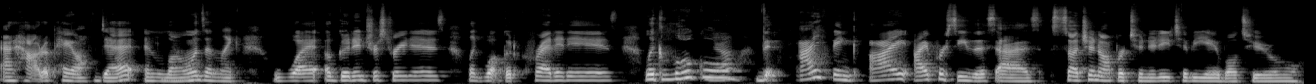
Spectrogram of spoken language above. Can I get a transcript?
and how to pay off debt and loans and like what a good interest rate is, like what good credit is, like local Yeah. the, I think I I perceive this as such an opportunity to be able to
